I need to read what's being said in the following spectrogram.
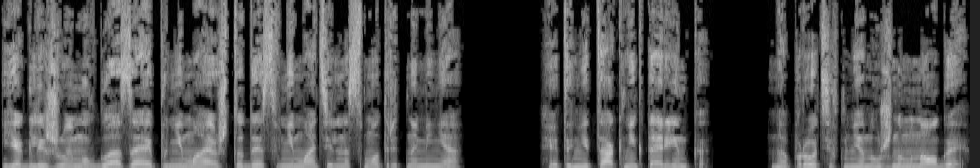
Я гляжу ему в глаза и понимаю, что Дэс внимательно смотрит на меня. Это не так, Нектаринка. Напротив, мне нужно многое.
